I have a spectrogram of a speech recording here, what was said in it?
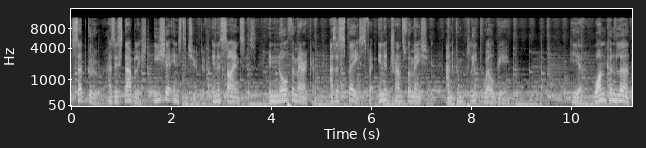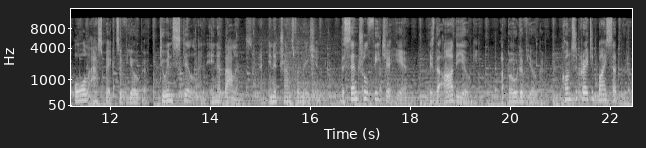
Sadhguru has established Isha Institute of Inner Sciences in North America as a space for inner transformation and complete well-being. Here, one can learn all aspects of yoga to instill an inner balance and inner transformation. The central feature here is the Adiyogi, abode of yoga, consecrated by Sadhguru,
